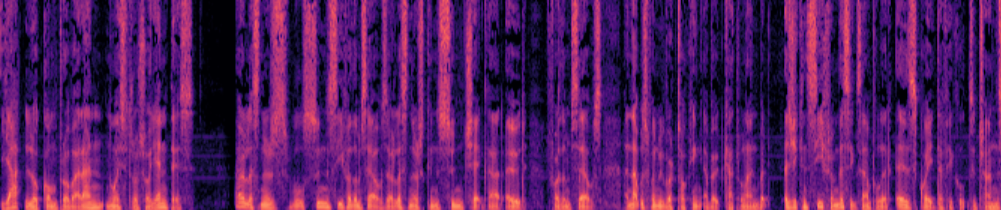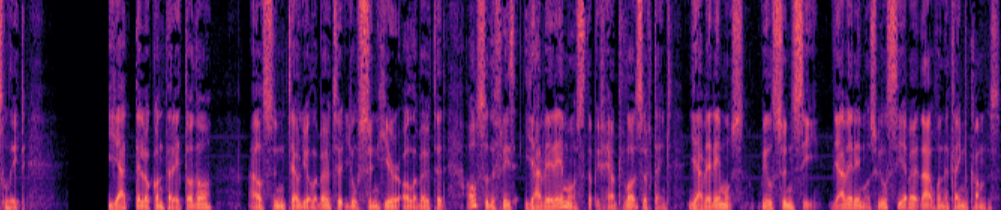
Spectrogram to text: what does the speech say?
Ya lo comprobarán nuestros oyentes. Our listeners will soon see for themselves. Our listeners can soon check that out for themselves. And that was when we were talking about Catalan. But as you can see from this example, it is quite difficult to translate. Ya te lo contaré todo. I'll soon tell you all about it. You'll soon hear all about it. Also, the phrase ya veremos that we've heard lots of times. Ya veremos. We'll soon see. Ya veremos. We'll see about that when the time comes.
